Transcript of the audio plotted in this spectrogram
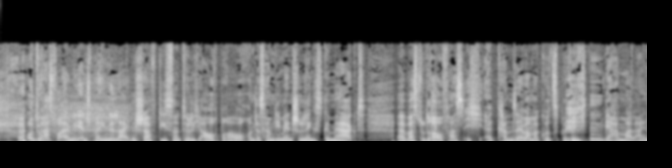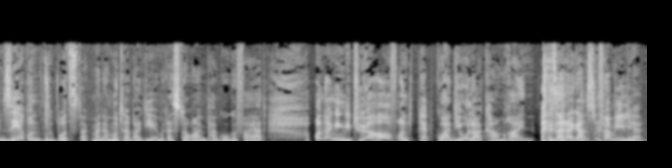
und du hast vor allem die entsprechende Leidenschaft, die es natürlich auch braucht. Und das haben die Menschen längst gemerkt, äh, was du drauf hast. Ich äh, kann selber mal kurz berichten. Wir haben mal einen sehr runden Geburtstag meiner Mutter bei dir im Restaurant im Pago gefeiert. Und dann ging die Tür auf und Pep Guardiola kam rein. Mit seiner ganzen Familie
